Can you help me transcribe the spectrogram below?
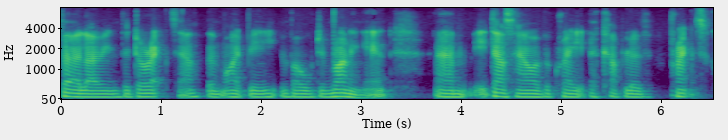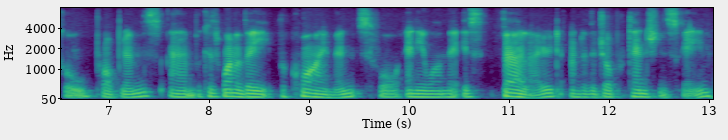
furloughing the director that might be involved in running it. Um, it does, however, create a couple of practical problems um, because one of the requirements for anyone that is furloughed under the job retention scheme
